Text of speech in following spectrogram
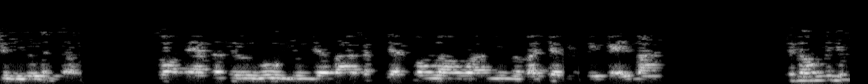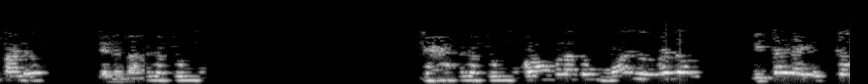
chung với mình con em ta thương ngu dùng cho ba sắp chết, con lo qua nhưng mà ba chết thì kệ ba thì đâu có giúp ba được. Cho nên ba cứ lo chung. Cha cứ lo chung, con cứ lo chung, mọi người phải chung. Vì tới đây là cơ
